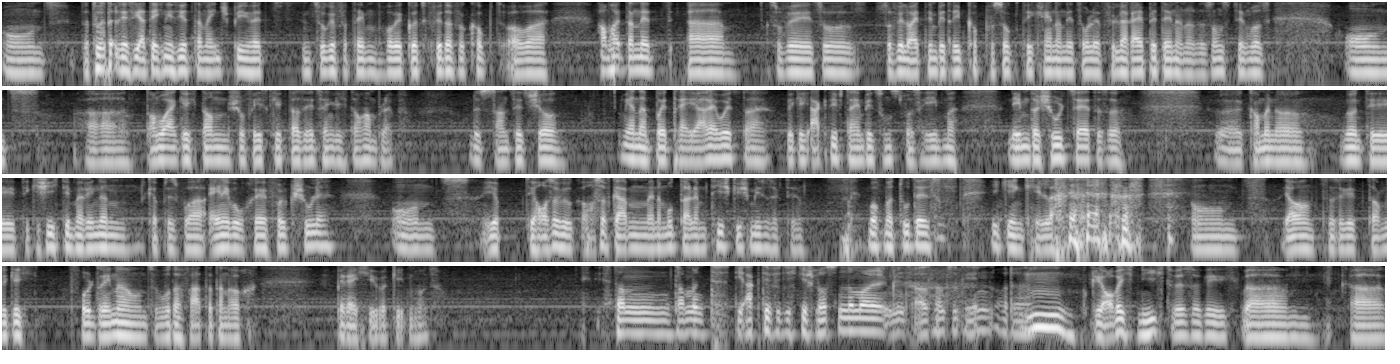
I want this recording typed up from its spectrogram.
und dadurch, dass ich sehr technisierter Mensch bin, halt im Zuge von dem habe ich kurz Gefühl davon gehabt, aber haben halt dann nicht äh, so viel, so, so viele Leute im Betrieb gehabt, die sagen, die können jetzt alle Füllerei bedienen oder sonst irgendwas. Und dann war eigentlich dann schon festgelegt, dass ich jetzt eigentlich daheim bleibe. Und das sind jetzt schon, wir haben dann bald drei Jahre, wo ich jetzt da wirklich aktiv daheim bin, sonst war es immer neben der Schulzeit, also äh, kann man noch nur an die, die Geschichte im Erinnern. Ich glaube, das war eine Woche Volksschule und ich habe die Hausaufgaben meiner Mutter alle am Tisch geschmissen und gesagt, mach mal du das, ich gehe in den Keller. und ja, und ich, da wirklich voll drinnen und wo der Vater dann auch Bereiche übergeben hat. Ist dann damit die Akte für dich geschlossen, nochmal ins Ausland zu gehen? Oder? Mm, Glaube ich nicht, weil sage ich, ähm, äh,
